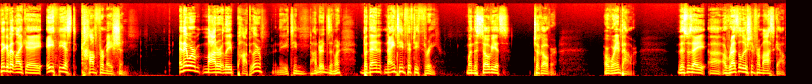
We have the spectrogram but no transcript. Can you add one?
Think of it like a atheist confirmation. And they were moderately popular in the 1800s and what. But then 1953, when the Soviets took over or were in power, this was a uh, a resolution from Moscow,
